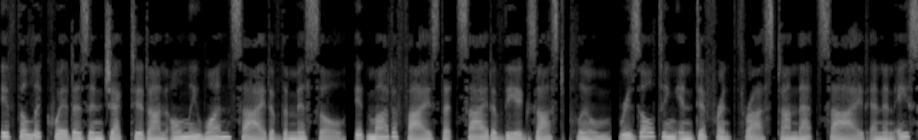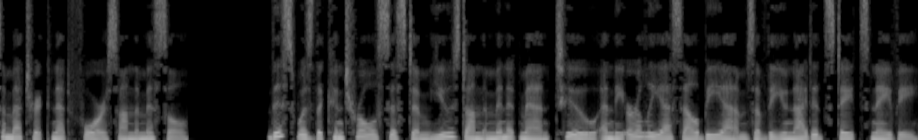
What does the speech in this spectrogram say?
If the liquid is injected on only one side of the missile, it modifies that side of the exhaust plume, resulting in different thrust on that side and an asymmetric net force on the missile. This was the control system used on the Minuteman II and the early SLBMs of the United States Navy.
